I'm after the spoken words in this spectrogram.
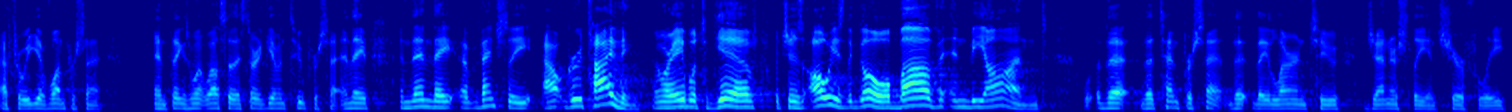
after we give 1%. And things went well, so they started giving 2%. And, they, and then they eventually outgrew tithing and were able to give, which is always the goal, above and beyond the, the 10% that they learned to generously and cheerfully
